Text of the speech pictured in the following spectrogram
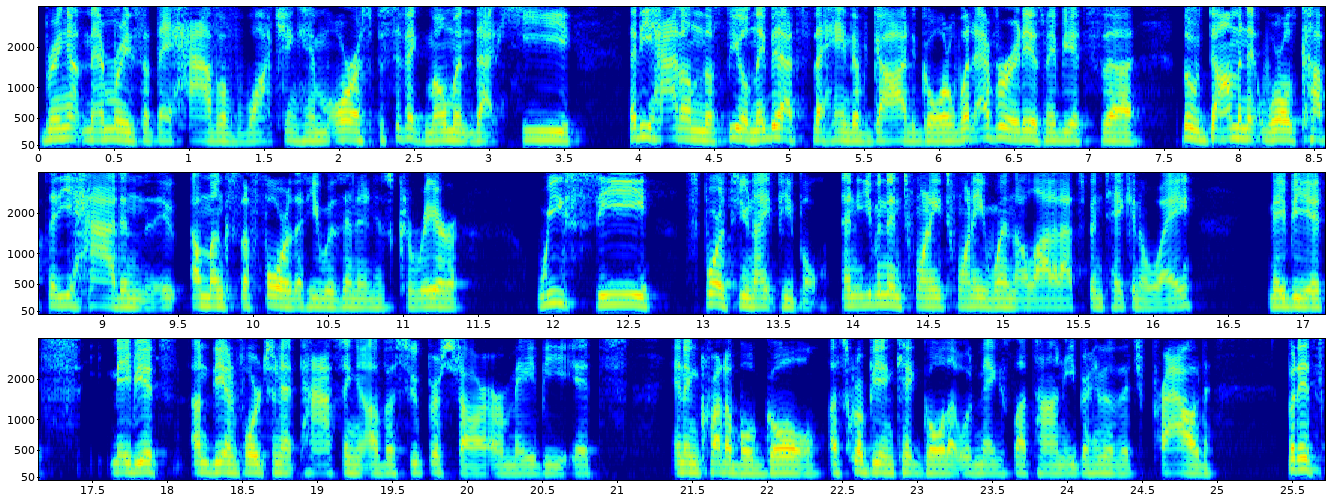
bring up memories that they have of watching him or a specific moment that he that he had on the field. Maybe that's the hand of God goal or whatever it is. Maybe it's the the dominant World Cup that he had in amongst the four that he was in in his career. We see sports unite people, and even in 2020, when a lot of that's been taken away, maybe it's maybe it's the unfortunate passing of a superstar, or maybe it's an incredible goal, a scorpion kick goal that would make Zlatan Ibrahimovic proud. But it's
